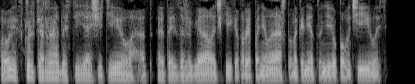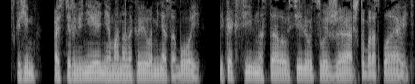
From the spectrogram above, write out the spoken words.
Ой, сколько радости я ощутил от этой зажигалочки, которая поняла, что наконец у нее получилось. С каким остервенением она накрыла меня собой и как сильно стала усиливать свой жар, чтобы расплавить.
